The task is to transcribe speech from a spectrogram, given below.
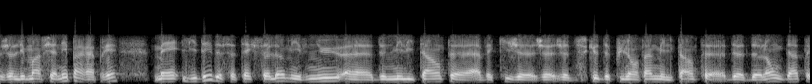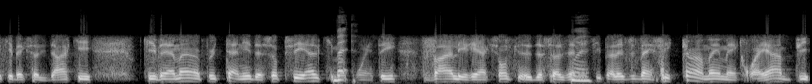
je, je l'ai mentionné par après, mais l'idée de ce texte-là m'est venue euh, d'une militante euh, avec qui je, je, je discute depuis longtemps, une militante euh, de, de longue date à Québec solidaire, qui est, qui est vraiment un peu tannée de ça. Puis c'est elle qui m'a Ben- pointé vers les réactions de, de Solzhenitsyn. Puis elle a dit, ben c'est quand même incroyable. Puis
